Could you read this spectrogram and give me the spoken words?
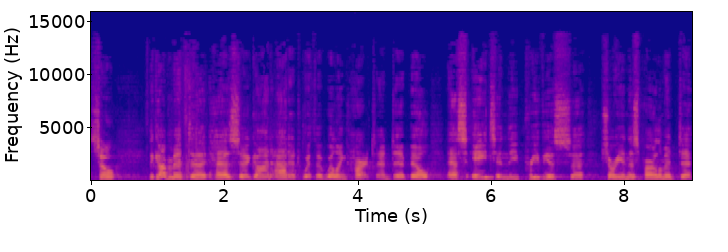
So the government uh, has uh, gone at it with a willing heart, and uh, Bill S8 in the previous, uh, sorry, in this Parliament uh,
